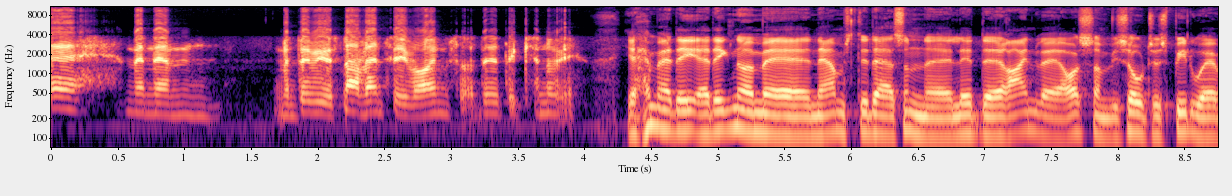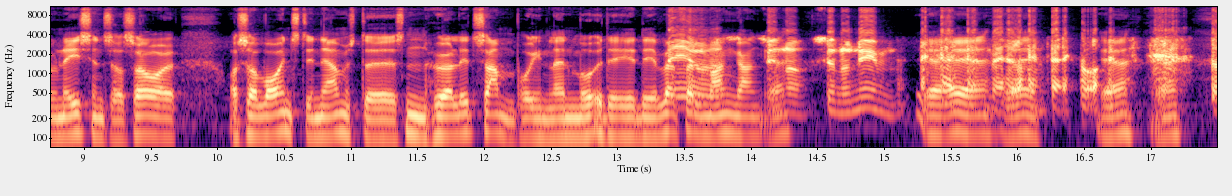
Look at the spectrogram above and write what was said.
Uh, men, um, men det er vi jo snart vant til i vøjne, så det, det kender vi. Ja, men er det, er det ikke noget med nærmest det der sådan uh, lidt uh, regnvejr, også som vi så til Speedway of Nations, og så, uh, og så Vojens det nærmest uh, sådan hører lidt sammen på en eller anden måde. Det, det er i hvert fald mange gange. Ja. Synonym. Ja, ja, ja. ja, ja. Så,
